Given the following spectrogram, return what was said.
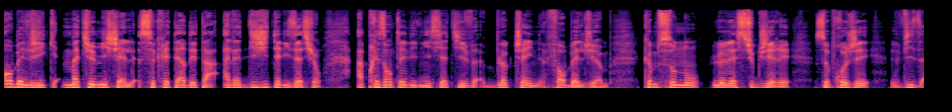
En Belgique, Mathieu Michel, secrétaire d'État à la digitalisation, a présenté l'initiative Blockchain for Belgium. Comme son nom le laisse suggérer, ce projet vise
